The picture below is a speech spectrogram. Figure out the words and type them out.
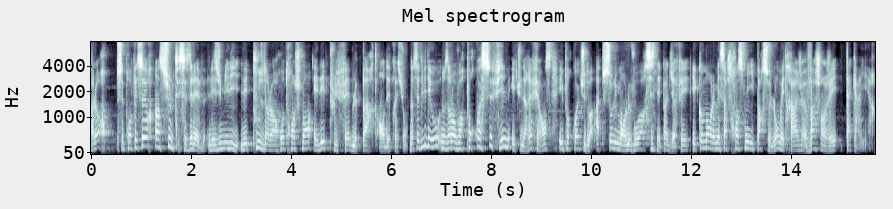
Alors, ce professeur insulte ses élèves, les humilie, les pousse dans leur retranchement et les plus faibles partent en dépression. Dans cette vidéo, nous allons voir pourquoi ce film est une référence et pourquoi tu dois absolument le voir si ce n'est pas déjà fait et comment le message transmis par ce long métrage va changer ta carrière.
